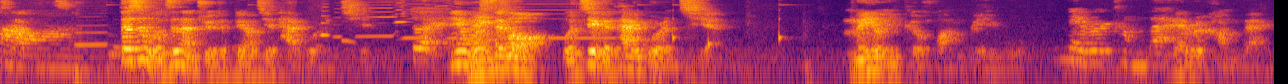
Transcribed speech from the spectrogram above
这样子。但是我真的觉得不要借泰国人钱，对，因为我真的我借给泰国人钱，没有一个还给我，Never come back，Never come back。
